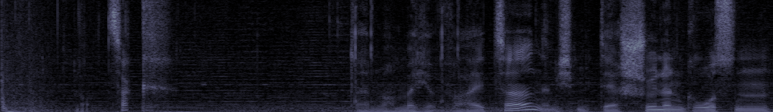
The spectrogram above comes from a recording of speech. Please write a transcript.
Genau, zack. Dann machen wir hier weiter. Nämlich mit der schönen großen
